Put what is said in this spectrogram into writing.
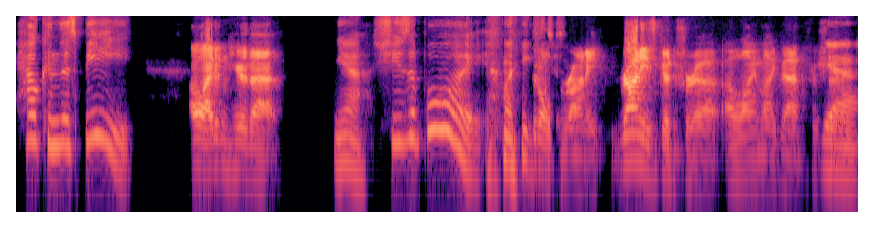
How can this be?" Oh, I didn't hear that. Yeah, she's a boy. like, Good old Ronnie. Ronnie's good for a, a line like that for sure. Yeah.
